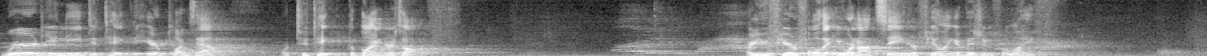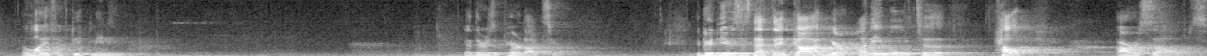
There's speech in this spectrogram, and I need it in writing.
Where do you need to take the earplugs out or to take the blinders off? Are you fearful that you are not seeing or feeling a vision for life? a life of deep meaning? Now, there is a paradox here. The good news is that, thank God, we are unable to help ourselves.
